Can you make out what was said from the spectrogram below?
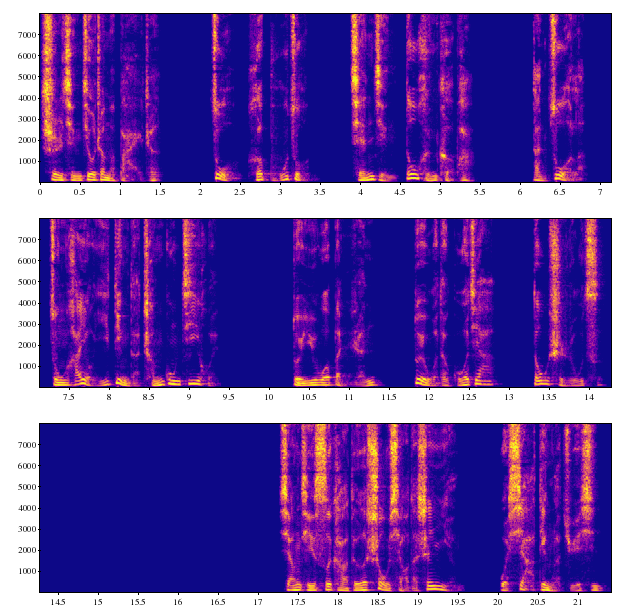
事情就这么摆着，做和不做，前景都很可怕。但做了，总还有一定的成功机会。对于我本人，对我的国家，都是如此。想起斯卡德瘦小的身影，我下定了决心。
